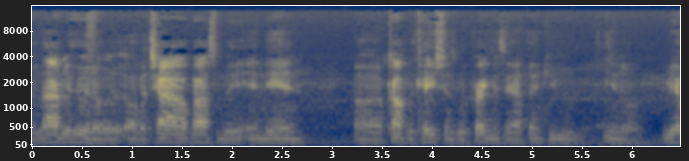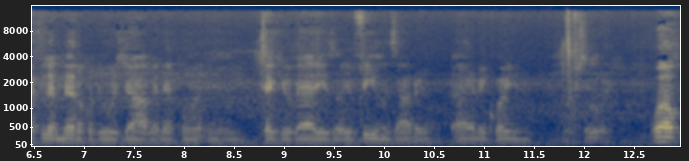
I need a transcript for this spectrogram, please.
the livelihood of a, of a child, possibly, and then uh, complications with pregnancy, I think you, you know, you have to let medical do its job at that point and take your values or your feelings out of out of the equation. Absolutely. Well,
